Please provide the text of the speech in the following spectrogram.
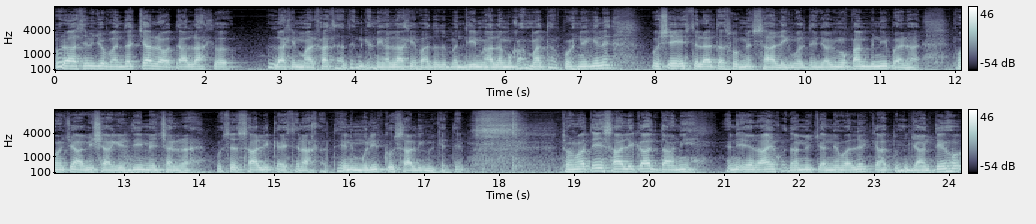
تو راستے میں جو بندہ چل رہا ہوتا ہے، اللہ کو اللہ کی معرفت حاصل کرنے کے اللہ کی حفاظت و بندی میں اعلیٰ مقامات تک پہنچنے کے لیے اسے اصطلاح تصوف میں سالک بولتے ہیں، جو ابھی مقام بھی نہیں پڑھ رہا ہے پہنچا ابھی شاگردی میں چل رہا ہے۔ اسے سالک کا اصطلاح کرتے ہیں یعنی مرید کو سالک بھی کہتے ہیں۔ تو فرماتے ہیں سالکہ دانی یعنی اے رائے خدا میں چلنے والے، کیا تم جانتے ہو؟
